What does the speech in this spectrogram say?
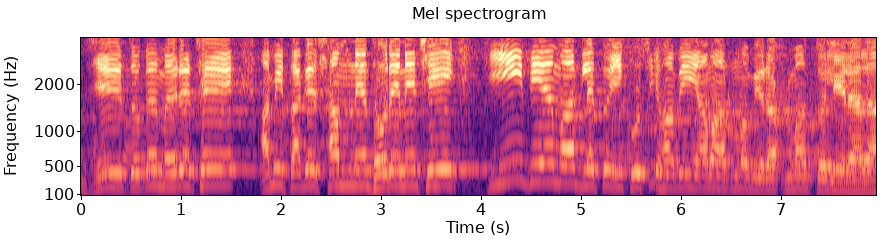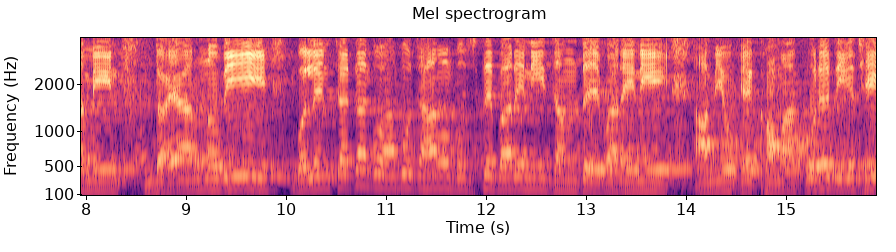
যে তোকে মেরেছে, আমি তাকে সামনে ধরে এনেছি। কি দিয়ে মারলে তুই খুশি হবি আমার নবী রহমাতুল্লিল আলামিন দয়ার নবী বলেন, চাচা গো, আবু জাহাল বুঝতে পারেনি, জানতে পারেনি। আমি ওকে ক্ষমা করে দিয়েছি।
